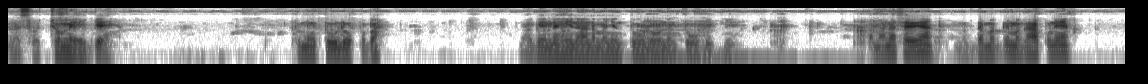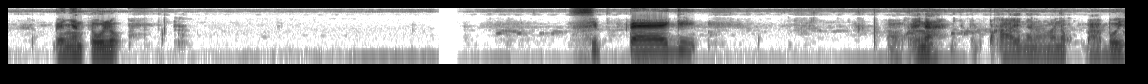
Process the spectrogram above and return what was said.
Alas 8.30 eh. Tumutulo pa ba? Bagay, mahina naman yung tulo ng tubig niya. Tama na sa'yo yan. Magdamag, maghapon na yan. Ganyan tulo. Si Peggy. Okay na. Pagpakain na ng manok, baboy.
